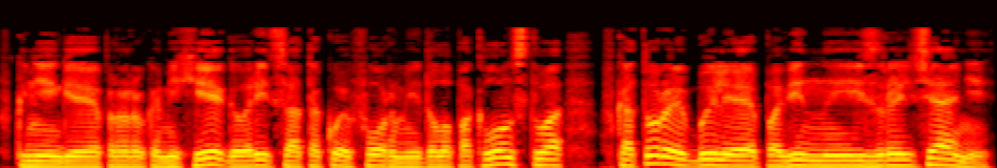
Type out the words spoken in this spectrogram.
В книге пророка Михея говорится о такой форме идолопоклонства, в которой были повинны израильтяне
